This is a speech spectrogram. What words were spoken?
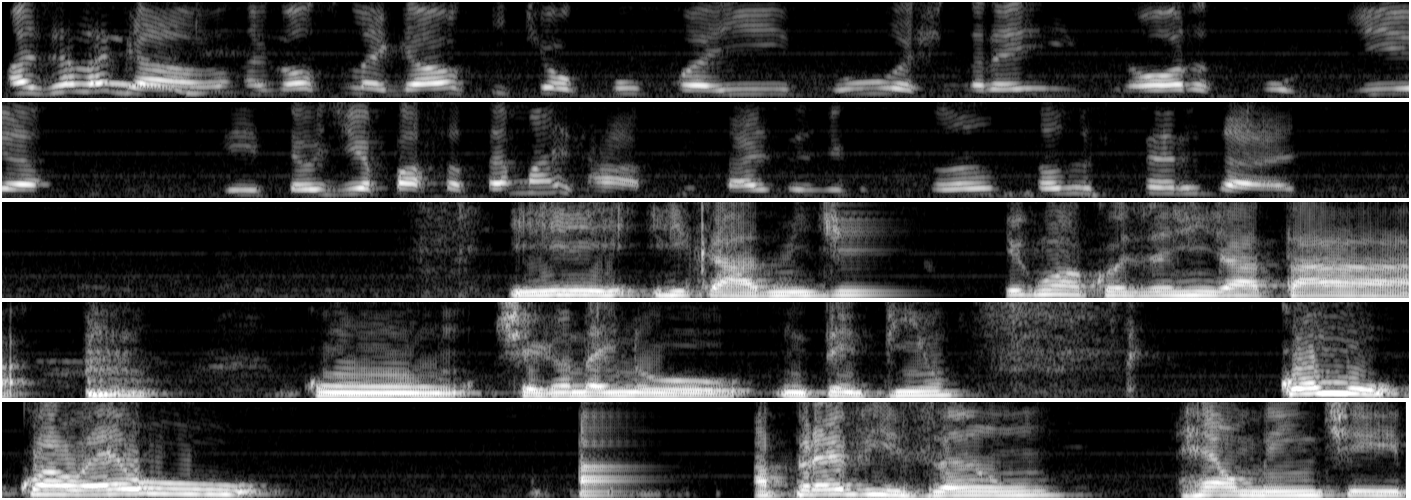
Mas é legal, é um negócio legal que te ocupa aí duas, três horas por dia, e teu dia passa até mais rápido, tá? Isso eu digo com toda, toda sinceridade. E, Ricardo, me diga uma coisa, a gente já está com, chegando aí no um tempinho. Como, qual é o, a, a previsão realmente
